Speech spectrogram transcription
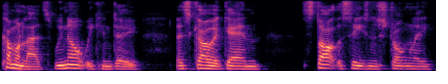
come on, lads, we know what we can do. Let's go again. Start the season strongly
